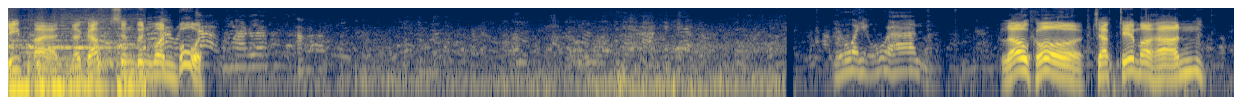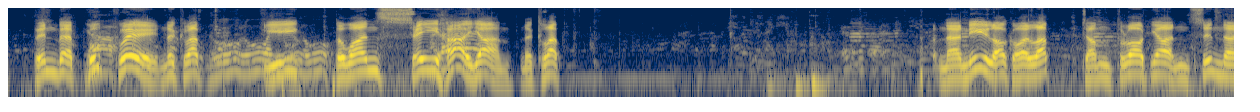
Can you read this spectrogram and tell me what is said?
ที่8นะครับซึ่งเป็นวันโบสถ์รู้ว่าหิวกันแล้วก็จากเตรียมอาหารเป็นแบบบุฟเฟ่ต์นะครับรู้รู้ว่าอีหิกวรู้ประมาณสี่ห้ายางนะครับ นานี้เราก็รับจำตลอดงานซึ่งนา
